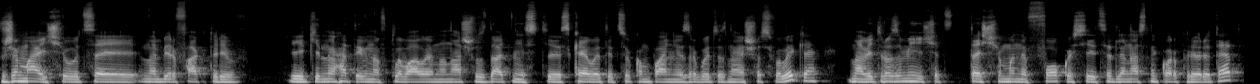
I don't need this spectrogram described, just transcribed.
Вже маючи у цей набір факторів, які негативно впливали на нашу здатність е, скейлити цю компанію, зробити з нею щось велике, навіть розуміючи те, що ми не в фокусі, і це для нас не кор пріоритет,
